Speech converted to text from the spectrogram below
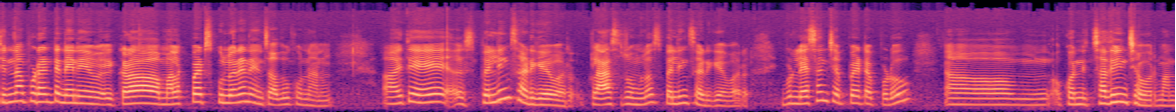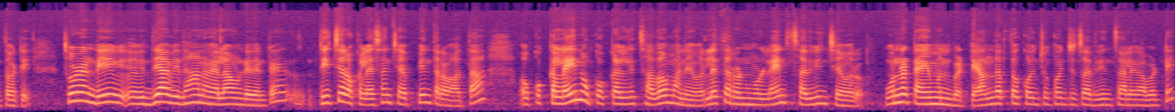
చిన్నప్పుడు అంటే నేను ఇక్కడ మలక్పేట స్కూల్లోనే నేను చదువుకున్నాను. అయితే స్పెల్లింగ్స్ అడిగేవారు. క్లాస్ రూమ్లో స్పెల్లింగ్స్ అడిగేవారు. ఇప్పుడు లెసన్ చెప్పేటప్పుడు కొన్ని చదివించేవారు మనతోటి. చూడండి విద్యా విధానం ఎలా ఉండేదంటే టీచర్ ఒక లెసన్ చెప్పిన తర్వాత ఒక్కొక్క లైన్ ఒక్కొక్కరిని చదవమనేవారు. లేకపోతే రెండు మూడు లైన్స్ చదివించేవారు. ఉన్న టైంని బట్టి. అందరితో కొంచెం కొంచెం చదివించాలి కాబట్టి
